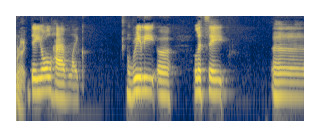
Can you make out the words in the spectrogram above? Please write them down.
Right. They all have like really, uh, let's say, uh,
